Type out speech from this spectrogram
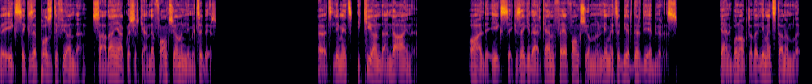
Ve x 8'e pozitif yönden, sağdan yaklaşırken de fonksiyonun limiti 1. Evet, limit iki yönden de aynı. O halde x 8'e giderken f fonksiyonunun limiti 1'dir diyebiliriz. Yani bu noktada limit tanımlı.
